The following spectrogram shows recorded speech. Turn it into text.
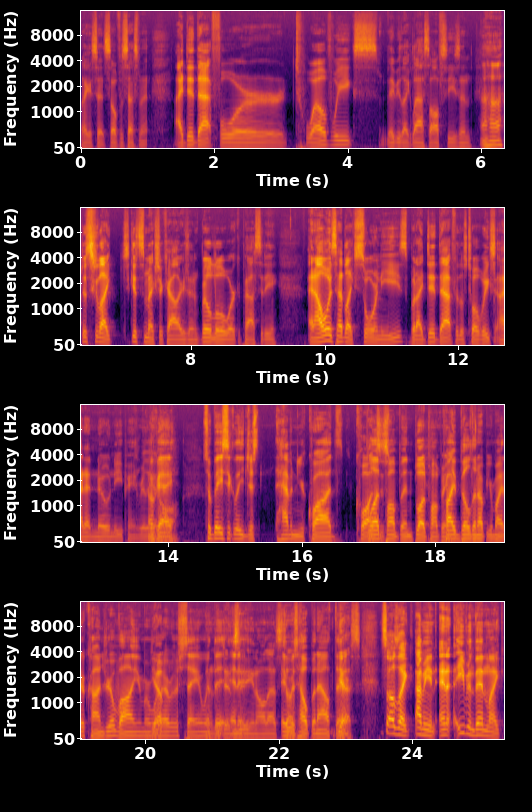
Like I said, self assessment. I did that for 12 weeks, maybe like last off season, Uh huh. just to like just get some extra calories in, build a little work capacity. And I always had like sore knees, but I did that for those 12 weeks and I had no knee pain really at Okay. all. So basically, just having your quads quads blood pumping, blood pumping, probably building up your mitochondrial volume or Yep. whatever they're saying with and it, and it, and all that Stuff. it was helping out there. Yes. So I was like, I mean, and even then, like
